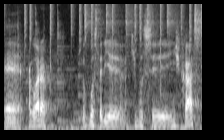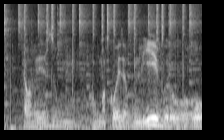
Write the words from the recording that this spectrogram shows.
é, agora eu gostaria que você indicasse talvez um, alguma coisa, algum livro ou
